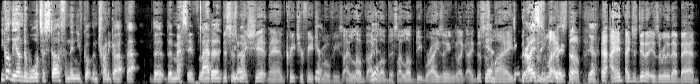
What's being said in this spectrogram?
you got the underwater stuff, and then you've got them trying to go up that the the massive ladder. This is know? my shit, man. Creature feature Yeah. movies. I love. I Yeah. love this. I love Deep Rising. Like, I this is Yeah. my Deep this Rising, is my great stuff. Yeah, I I just did a is it really that bad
